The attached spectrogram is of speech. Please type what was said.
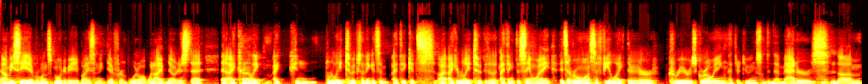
obviously, everyone's motivated by something different. But what, what I've noticed that, and I kind of like I can relate to it because I think it's a, I think it's I, I can relate to it because I think the same way. It's everyone wants to feel like their career is growing, that they're doing something that matters, mm-hmm. um,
